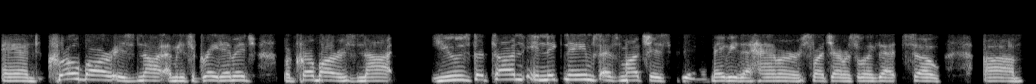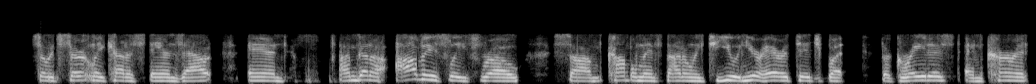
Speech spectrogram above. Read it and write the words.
and crowbar is not i mean it's a great image but crowbar is not used a ton in nicknames as much as maybe the hammer or sledgehammer or something like that. So um so it certainly kind of stands out. And i'm going to obviously throw some compliments not only to you and your heritage but the greatest and current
